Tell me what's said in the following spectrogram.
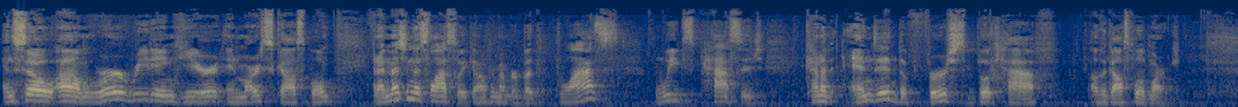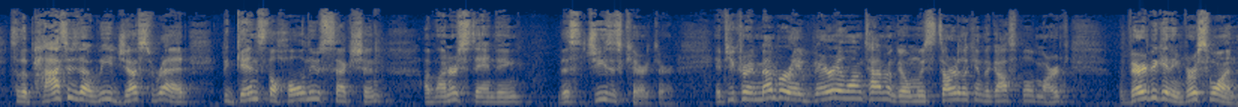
And so um, we're reading here in Mark's Gospel, and I mentioned this last week, I don't remember, but last week's passage kind of ended the first book half of the Gospel of Mark. So the passage that we just read begins the whole new section of understanding this Jesus character. If you can remember a very long time ago when we started looking at the Gospel of Mark, the very beginning, verse 1,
